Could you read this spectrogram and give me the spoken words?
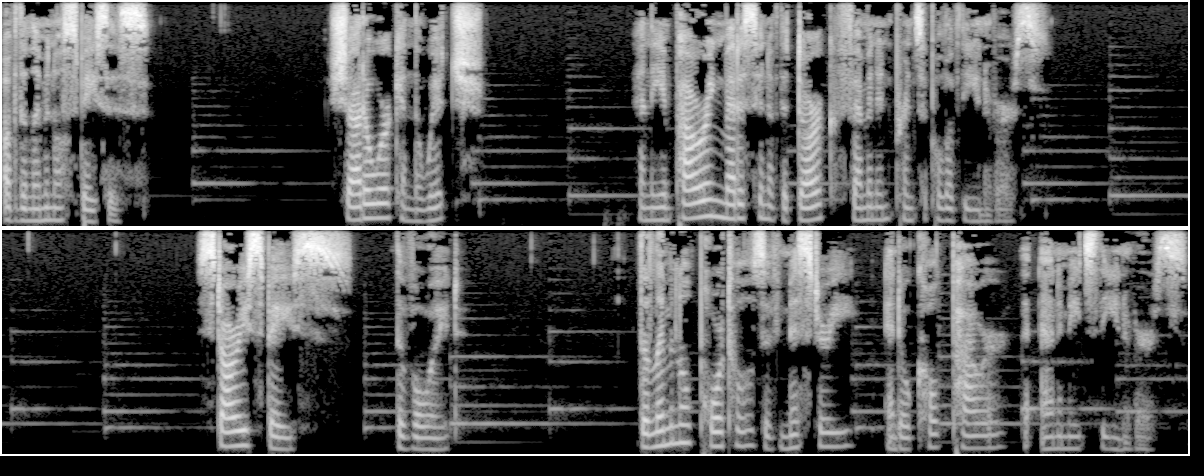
of the liminal spaces, shadow work and the witch, and the empowering medicine of the dark feminine principle of the universe. Starry space, the void, the liminal portals of mystery and occult power that animates the universe.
